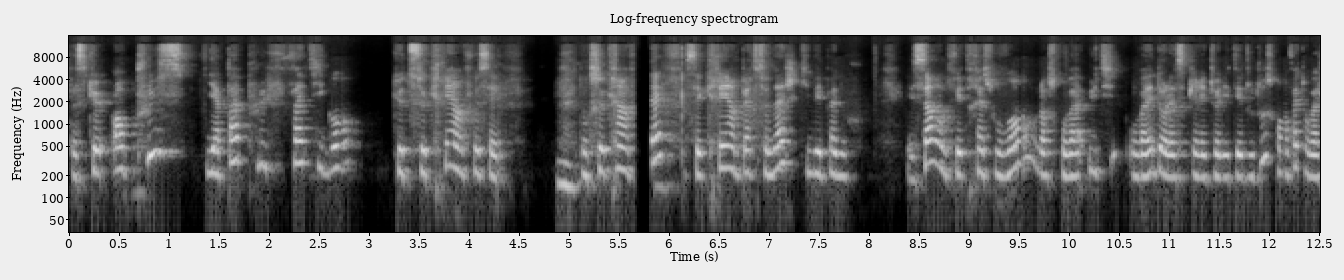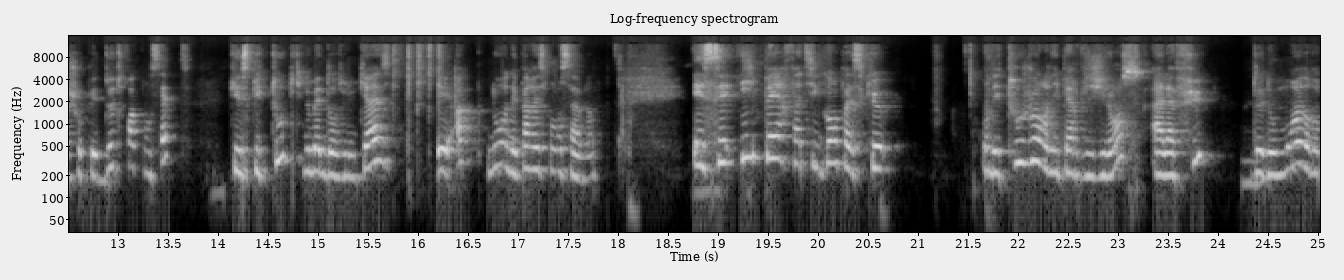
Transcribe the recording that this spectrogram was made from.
Parce que en plus, il n'y a pas plus fatigant que de se créer un faux self. Ouais. Donc, se créer un faux self, c'est créer un personnage qui n'est pas nous. Et ça, on le fait très souvent lorsqu'on va, on va être dans la spiritualité tout douce, qu'en fait, on va choper deux, trois concepts qui expliquent tout, qui nous mettent dans une case, et hop, nous, on n'est pas responsable. hein. Et c'est hyper fatigant parce que on est toujours en hypervigilance, à l'affût de nos moindres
